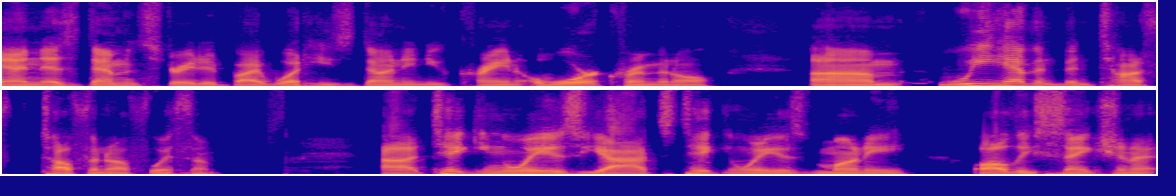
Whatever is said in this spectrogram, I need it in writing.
and as demonstrated by what he's done in Ukraine, a war criminal. Um, we haven't been tough, tough enough with him. Uh, taking away his yachts, taking away his money, all these sanction,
